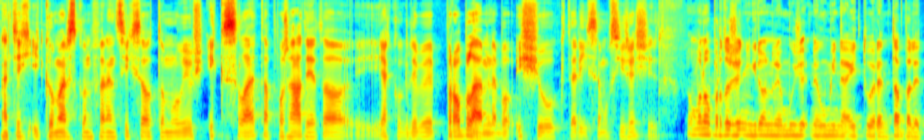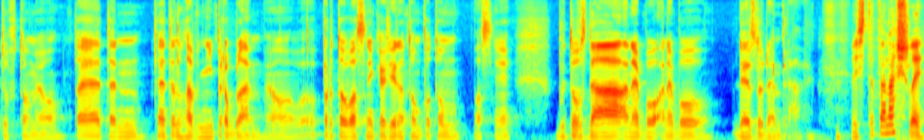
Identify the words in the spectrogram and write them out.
Na těch e-commerce konferencích se o tom mluví už x let a pořád je to jako kdyby problém nebo issue, který se musí řešit. No ono, protože nikdo nemůže, neumí najít tu rentabilitu v tom, jo. To je ten, to je ten hlavní problém, jo. Proto vlastně každý na tom potom vlastně buď to vzdá, anebo, anebo jde s dodem právě. Vy jste to našli.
